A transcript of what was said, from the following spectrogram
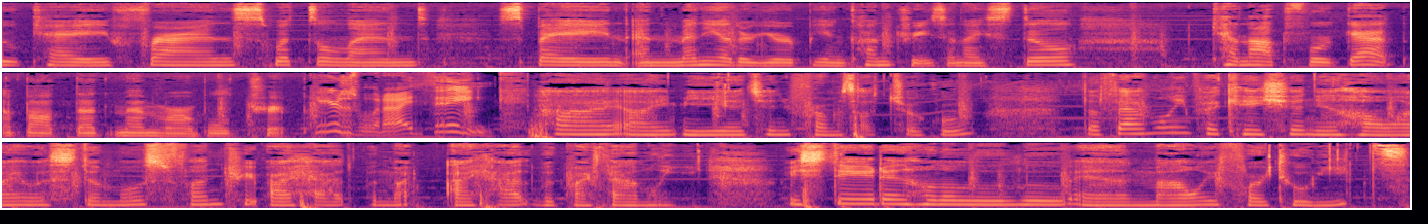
UK, France, Switzerland, Spain and many other European countries and I still cannot forget about that memorable trip. Here's what I think. Hi, I'm Yejin from Seochogu. The family vacation in Hawaii was the most fun trip I had with my I had with my family. We stayed in Honolulu and Maui for two weeks.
